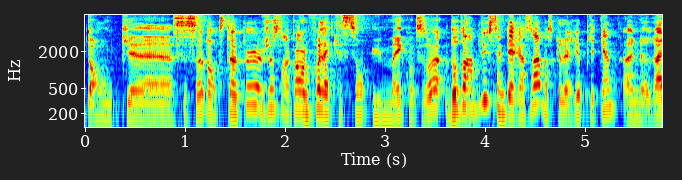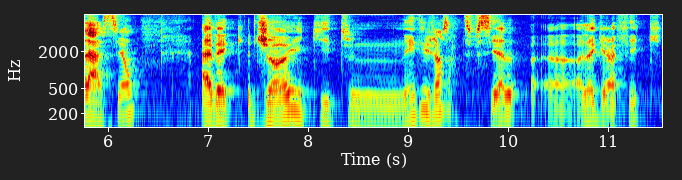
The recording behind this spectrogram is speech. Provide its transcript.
donc, euh, c'est ça. Donc, c'est un peu juste encore une fois la question humaine, quoi que ce soit. D'autant plus c'est intéressant parce que le réplicant a une relation avec Joy, qui est une intelligence artificielle euh, holographique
